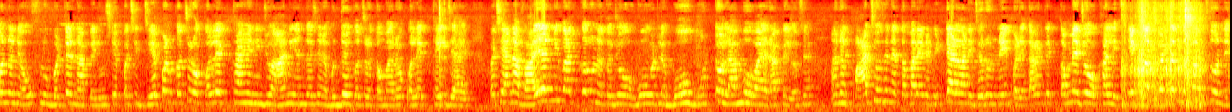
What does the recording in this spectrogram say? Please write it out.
ઓન અને ઓફનું બટન આપેલું છે, પછી જે પણ કચરો કલેક્ટ થાય ને જો આની અંદર છે ને બધો કચરો તમારો કલેક્ટ થઈ જાય. પછી આના વાયરની વાત કરું ને તો જો બહુ એટલે બહુ મોટો લાંબો વાયર આપેલો છે અને પાછો છે ને તમારે એને વીંટાળવાની જરૂર નહીં પડે. કારણ કે તમે જો ખાલી એક જ બટન દબાવશો ને,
